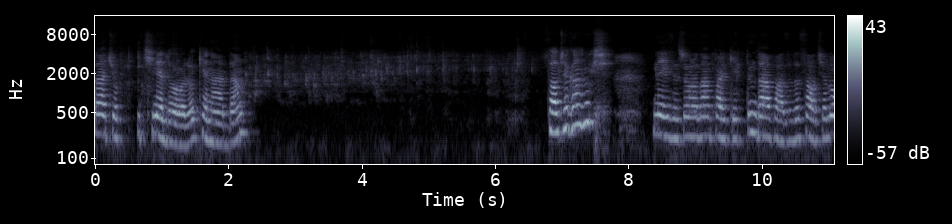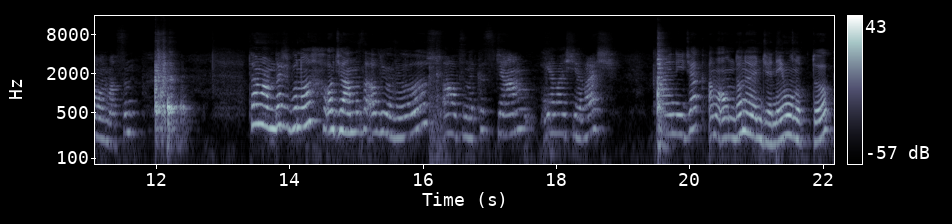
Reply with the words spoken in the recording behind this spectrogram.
Daha çok içine doğru kenardan. Salça kalmış. Neyse sonradan fark ettim. Daha fazla da salçalı olmasın. Tamamdır. Bunu ocağımıza alıyoruz. Altını kısacağım. Yavaş yavaş kaynayacak. Ama ondan önce ne unuttuk?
